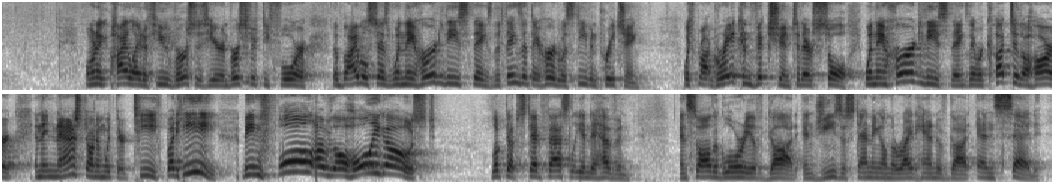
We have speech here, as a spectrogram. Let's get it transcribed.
I want to highlight a few verses here. In verse 54, the Bible says, When they heard these things, the things that they heard was Stephen preaching, which brought great conviction to their soul. When they heard these things, they were cut to the heart, and they gnashed on him with their teeth. But he, being full of the Holy Ghost, looked up steadfastly into heaven and saw the glory of God and Jesus standing on the right hand of God, and said,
